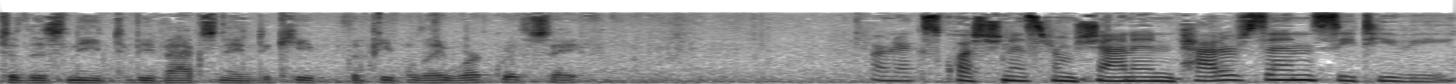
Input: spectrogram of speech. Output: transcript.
to this need to be vaccinated to keep the people they work with safe. Our next question is from Shannon Patterson, CTV.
